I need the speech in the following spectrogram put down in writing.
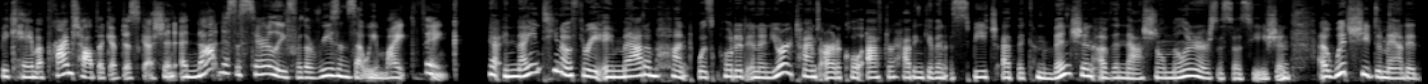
became a prime topic of discussion and not necessarily for the reasons that we might think. Yeah, in 1903, a Madam Hunt was quoted in a New York Times article after having given a speech at the convention of the National Milliners Association, at which she demanded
